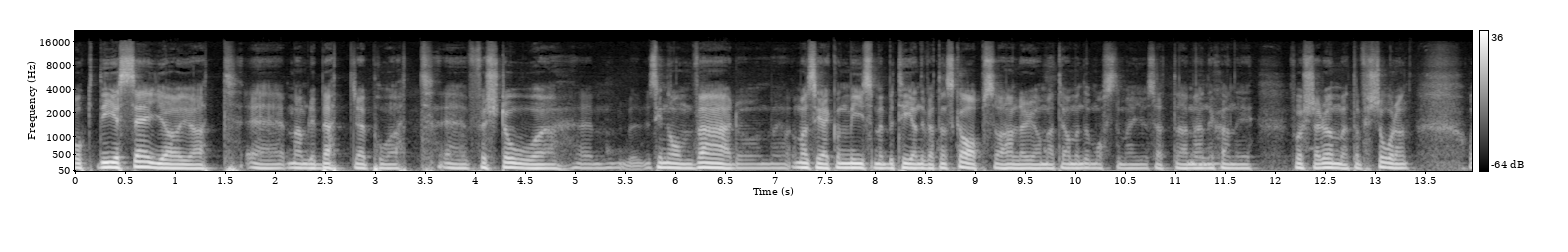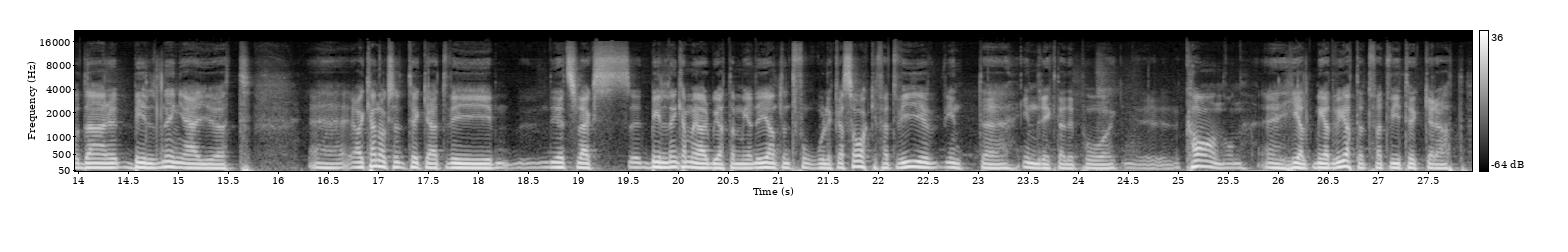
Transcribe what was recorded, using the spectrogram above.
Och det i sig gör ju att eh, man blir bättre på att eh, förstå eh, sin omvärld och om man ser ekonomi som en beteendevetenskap så handlar det om att ja, men då måste man ju sätta mm. människan i första rummet och förstå den. Och där bildning är ju ett eh, jag kan också tycka att vi, det är ett slags, bildning kan man arbeta med, det är egentligen två olika saker för att vi är inte inriktade på eh, kanon helt medvetet för att vi tycker att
